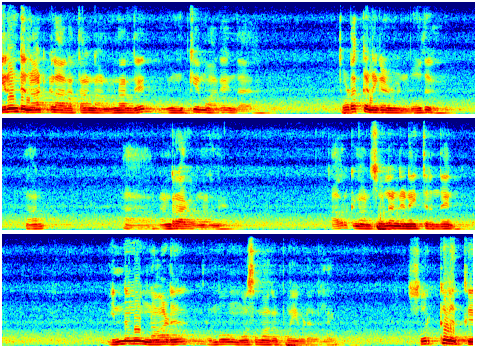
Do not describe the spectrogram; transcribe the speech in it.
இரண்டு நாட்களாகத்தான் நான் உணர்ந்தேன். முக்கியமாக இந்த தொடக்க நிகழ்வின் போது நான் நன்றாக உணர்ந்தேன். அவருக்கு நான் சொல்ல நினைத்திருந்தேன் இன்னமும் நாடு ரொம்பவும் மோசமாக போய்விடவில்லை. சொற்களுக்கு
